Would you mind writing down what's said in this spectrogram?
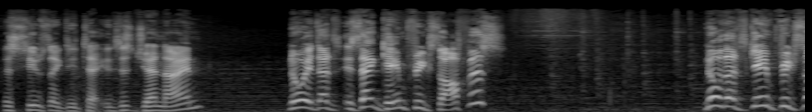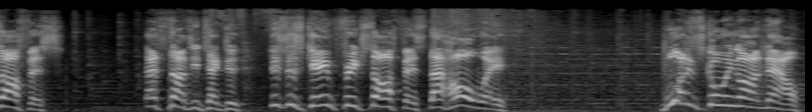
This seems like detect. Is this Gen 9? No, wait, that's is that Game Freak's office? No, that's Game Freak's office. That's not detective. This is Game Freak's office. That hallway. What is going on now?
